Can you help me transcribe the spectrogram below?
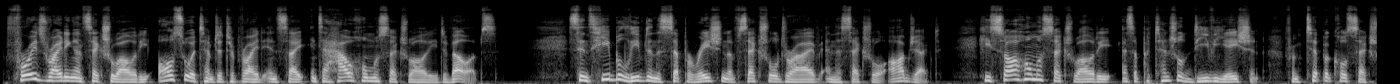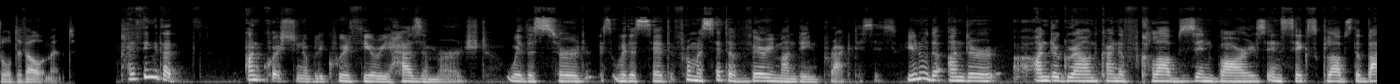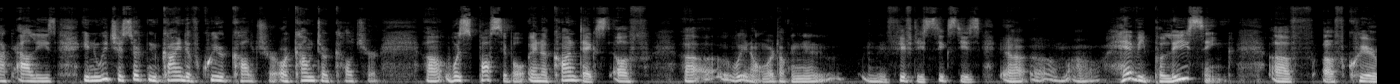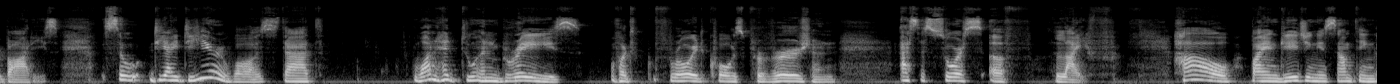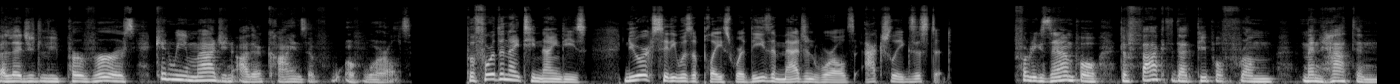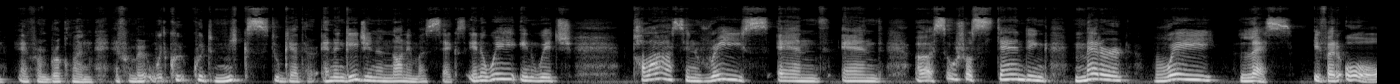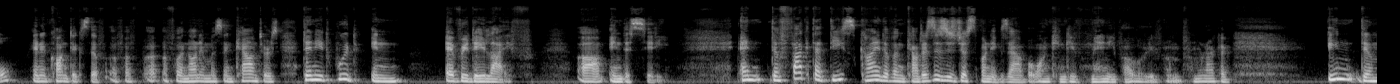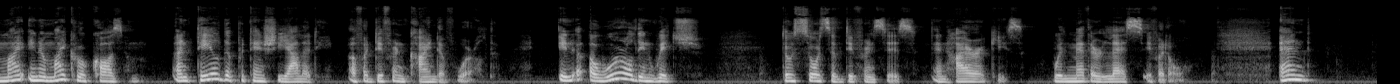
Freud's writing on sexuality also attempted to provide insight into how homosexuality develops. Since he believed in the separation of sexual drive and the sexual object, he saw homosexuality as a potential deviation from typical sexual development. I think that unquestionably queer theory has emerged with a set, with a set from a set of very mundane practices. You know the under underground kind of clubs and bars and sex clubs, the back alleys in which a certain kind of queer culture or counterculture uh, was possible in a context of uh, you know, we're talking 50s, 60s, uh, um, heavy policing of, of queer bodies. So the idea was that one had to embrace what Freud calls perversion as a source of life. How, by engaging in something allegedly perverse, can we imagine other kinds of, of worlds? Before the 1990s, New York City was a place where these imagined worlds actually existed. For example, the fact that people from Manhattan and from Brooklyn and from could, could mix together and engage in anonymous sex in a way in which class and race and and uh, social standing mattered way less, if at all, in a context of, of, of, of anonymous encounters, than it would in everyday life um, in the city. And the fact that these kind of encounters, this is just one example, one can give many probably from, from an archive, in, the, in a microcosm, entail the potentiality of a different kind of world. In a world in which those sorts of differences and hierarchies will matter less, if at all. And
